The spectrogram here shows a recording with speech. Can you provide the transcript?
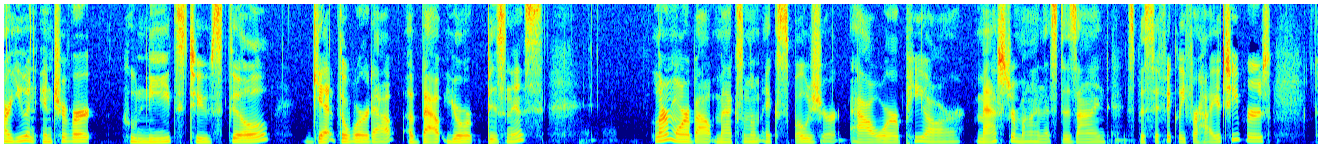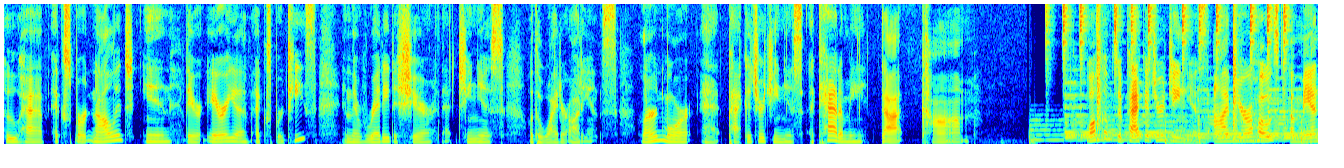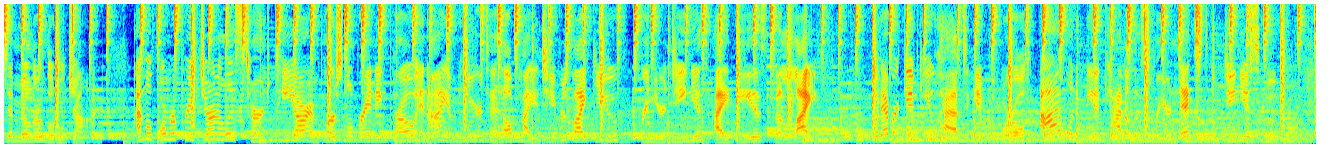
Are you an introvert who needs to still get the word out about your business? Learn more about Maximum Exposure, our PR mastermind that's designed specifically for high achievers who have expert knowledge in their area of expertise and they're ready to share that genius with a wider audience. Learn more at packageyourgeniusacademy.com. Welcome to Package Your Genius. I'm your host, Amanda Miller Littlejohn. I'm a former print journalist turned PR and personal branding pro, and I am here to help high achievers like you bring your genius ideas to life. Whatever gift you have to give the world, I want to be a catalyst for your next genius move.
